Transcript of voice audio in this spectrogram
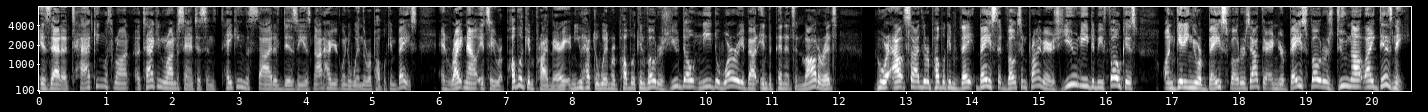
is that attacking with Ron, attacking Ron DeSantis and taking the side of Disney is not how you're going to win the Republican base. And right now, it's a Republican primary, and you have to win Republican voters. You don't need to worry about independents and moderates who are outside the Republican va- base that votes in primaries. You need to be focused on getting your base voters out there, and your base voters do not like Disney.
